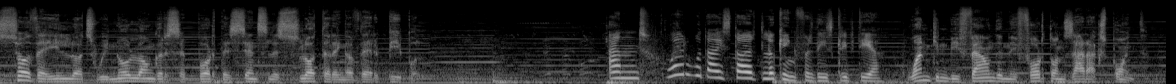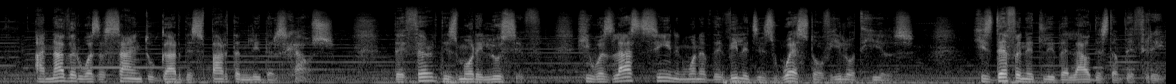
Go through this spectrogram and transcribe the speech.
So the Ilots we no longer support the senseless slaughtering of their people. And where would I start looking for these Krypteia? One can be found in the fort on Zarak's Point. Another was assigned to guard the Spartan leader's house. The third is more elusive. He was last seen in one of the villages west of Hilot Hills. He's definitely the loudest of the three.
